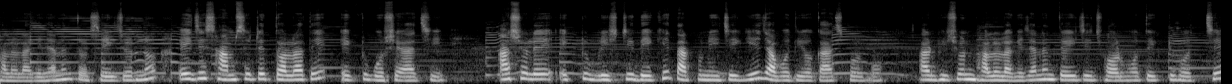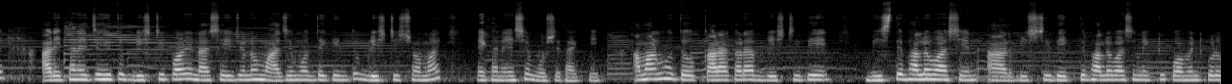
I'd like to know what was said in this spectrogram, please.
ভালো লাগে, জানেন তো? সেই জন্য এই যে সামসেটের তলাতে একটু বসে আছি। আসলে একটু বৃষ্টি দেখে তারপর নিচে গিয়ে যাবতীয় কাজ করব। আর ভীষণ ভালো লাগে, জানেন তো? এই যে ঝড় মতো একটু হচ্ছে আর এখানে যেহেতু বৃষ্টি পড়ে না, সেই জন্য মাঝে মধ্যে কিন্তু বৃষ্টির সময় এখানে এসে বসে থাকি। আমার মতো কারা কারা বৃষ্টিতে ভিজতে ভালোবাসেন আর বৃষ্টি দেখতে ভালোবাসেন একটু কমেন্ট করে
